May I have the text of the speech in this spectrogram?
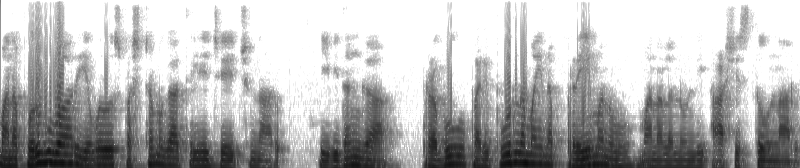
మన పొరుగువారు ఎవరో స్పష్టముగా తెలియజేయుచున్నారు ఈ విధంగా ప్రభువు పరిపూర్ణమైన ప్రేమను మనల నుండి ఆశిస్తూ ఉన్నారు.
